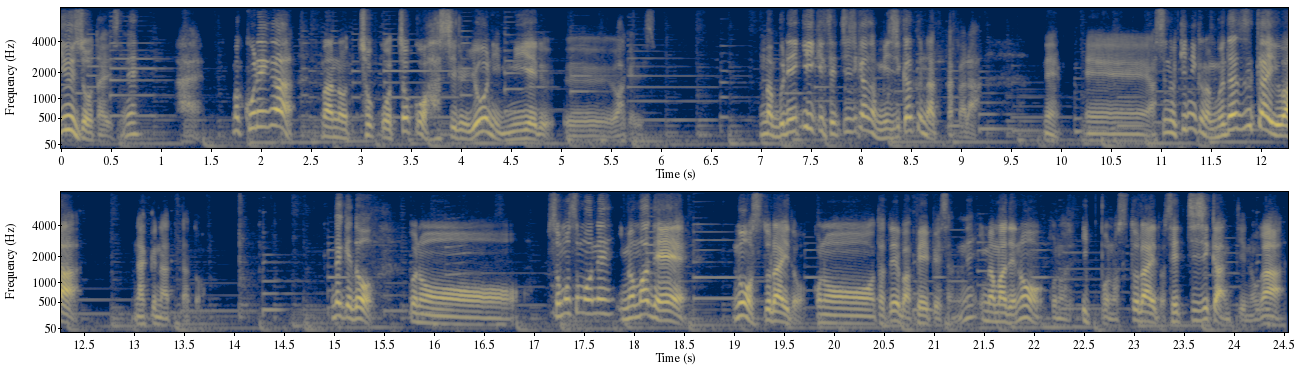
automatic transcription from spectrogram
いう状態ですね。はいまあ、これが、まあ、のちょこちょこ走るように見えるわけです。まあ、ブレーキ域設置時間が短くなったから、ねえー、足の筋肉の無駄遣いはなくなったと。だけどこのそもそもね今までのストライドこの例えば PayPay さんのね今までのこの一歩のストライド設置時間っていうのが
